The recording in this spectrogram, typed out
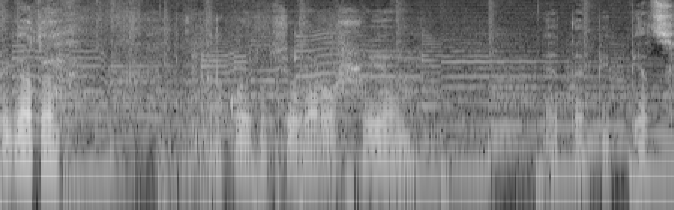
Ребята, какое тут все заросшее. Это пипец.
